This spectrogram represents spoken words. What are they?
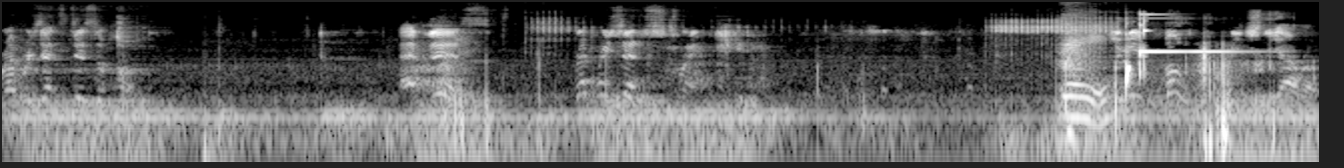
represents discipline. And this represents strength. You great. need both to reach the arrow.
